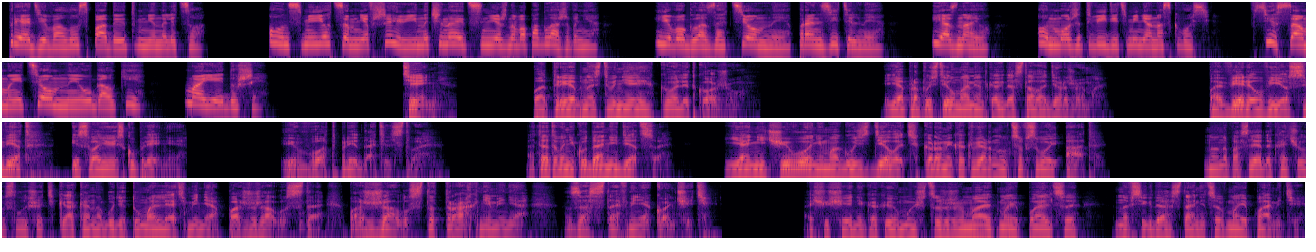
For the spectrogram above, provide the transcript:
Пряди волос падают мне на лицо. Он смеется мне в шею и начинает с нежного поглаживания. Его глаза темные, пронзительные. Я знаю, он может видеть меня насквозь. Все самые темные уголки моей души. Тень. Потребность в ней колет кожу. Я пропустил момент, когда стал одержим. Поверил в ее свет и свое искупление. И вот предательство. От этого никуда не деться. Я ничего не могу сделать, кроме как вернуться в свой ад. Но напоследок хочу услышать, как она будет умолять меня. Пожалуйста, пожалуйста, трахни меня. Заставь меня кончить. Ощущение, как ее мышцы сжимают мои пальцы, навсегда останется в моей памяти.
